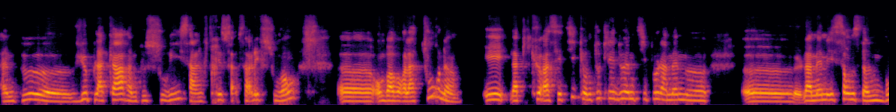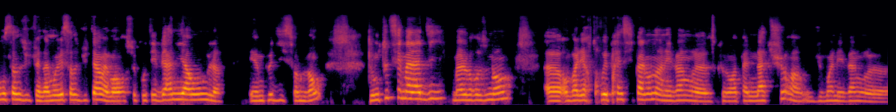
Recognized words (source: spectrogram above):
un peu euh, vieux placard, un peu souris. Ça arrive, très, ça, arrive souvent. Euh, on va avoir la tourne et la piqûre acétique qui ont toutes les deux un petit peu la même, la même essence dans le bon sens du, enfin, dans le mauvais sens du terme. On va avoir ce côté vernis à ongles et un peu dissolvant. Donc toutes ces maladies, malheureusement, euh, on va les retrouver principalement dans les vins, euh, ce que l'on appelle nature, hein, ou du moins les vins euh,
